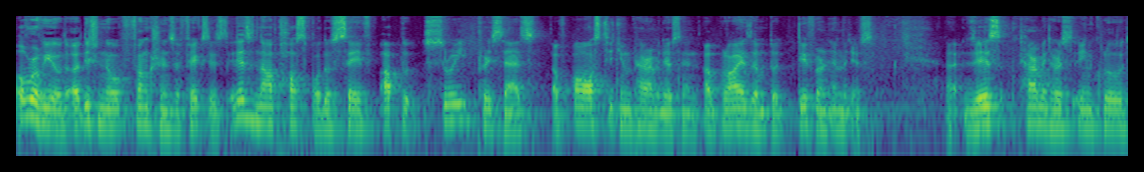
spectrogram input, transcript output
Overview of the additional functions fixes. It is now possible to save up to three presets of all stitching parameters and apply them to different images. Uh, these parameters include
